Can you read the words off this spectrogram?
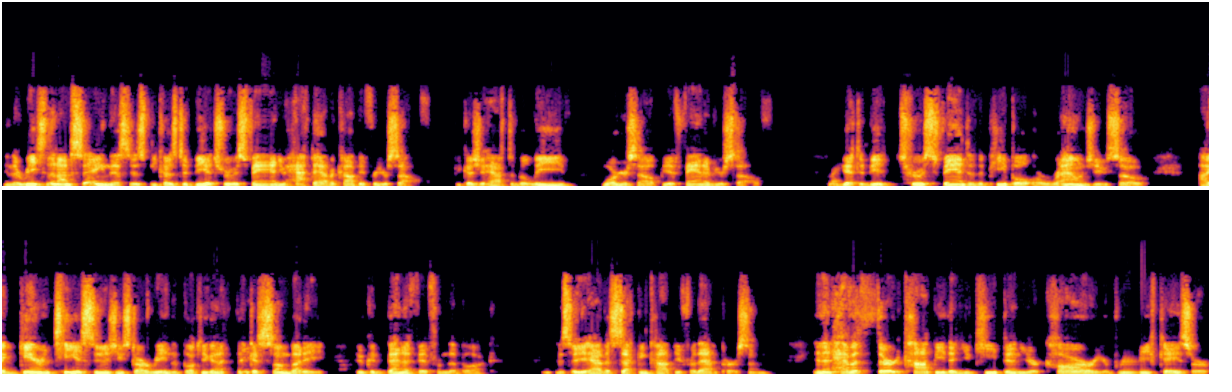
And the reason that I'm saying this is because to be a truest fan, you have to have a copy for yourself because you have to believe more in yourself, be a fan of yourself. Right. You have to be a truest fan to the people around you. So I guarantee as soon as you start reading the book, you're going to think of somebody who could benefit from the book. And so you have a second copy for that person. And then have a third copy that you keep in your car or your briefcase or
